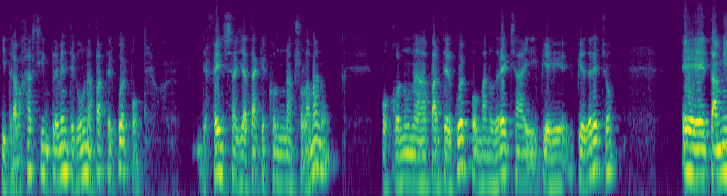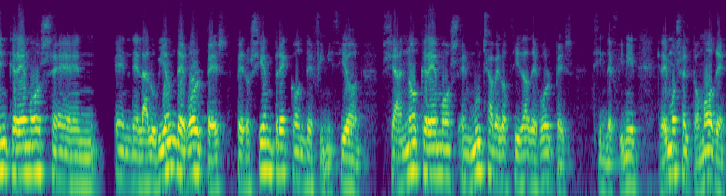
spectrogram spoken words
y trabajar simplemente con una parte del cuerpo. Defensa y ataques con una sola mano o con una parte del cuerpo, mano derecha y pie, pie derecho eh, también creemos en, el aluvión de golpes, pero siempre con definición. O sea, no creemos en mucha velocidad de golpes sin definir. Creemos el tomode,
